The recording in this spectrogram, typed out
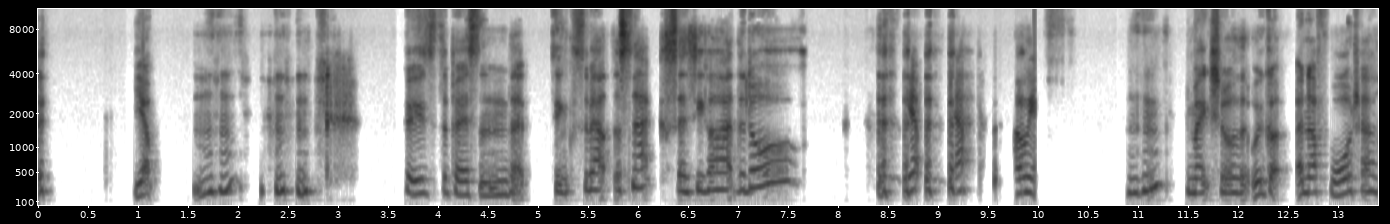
yep. hmm Who's the person that thinks about the snacks as you go out the door? yep. Yep. Oh, yeah. Mm hmm Make sure that we've got enough water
